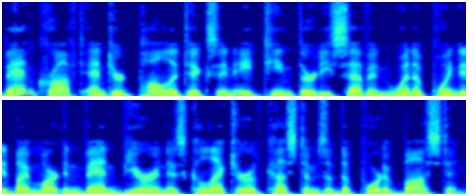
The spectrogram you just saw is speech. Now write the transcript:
Bancroft entered politics in 1837 when appointed by Martin Van Buren as Collector of Customs of the Port of Boston.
